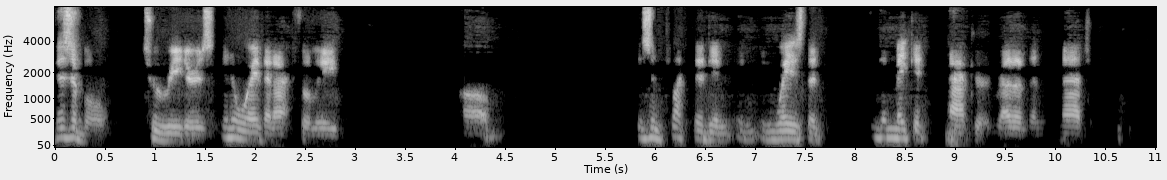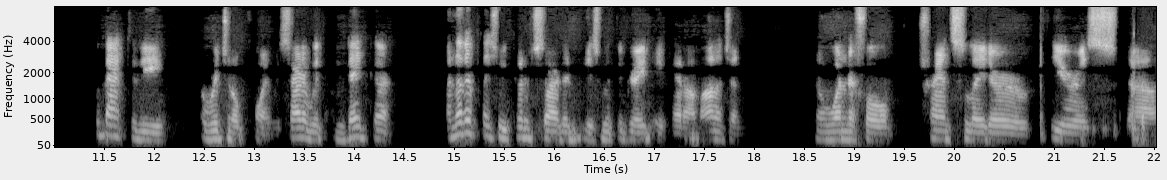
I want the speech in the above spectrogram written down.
visible to readers in a way that actually um, is inflected in, in, in ways that, that make it accurate rather than magic go back to the original point. We started with Ambedkar. Another place we could have started is with the great A.K. Ramanujan, a wonderful translator, theorist, uh,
